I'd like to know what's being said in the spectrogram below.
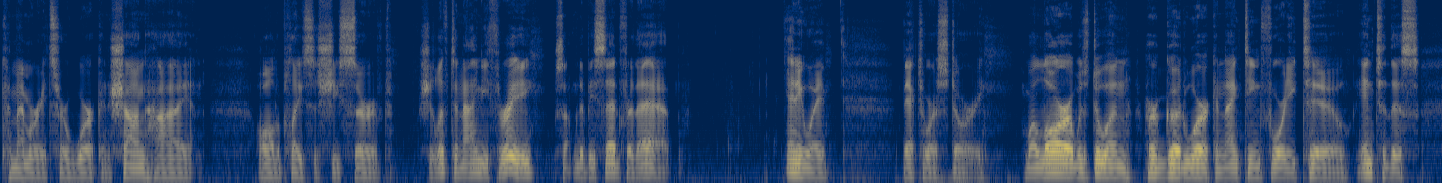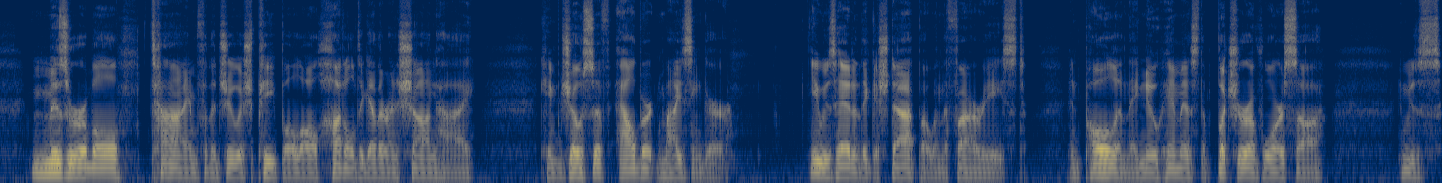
commemorates her work in Shanghai and all the places she served. She lived to 93, something to be said for that. Anyway, back to our story. While Laura was doing her good work in 1942, into this miserable time for the Jewish people, all huddled together in Shanghai, came Joseph Albert Meisinger, he was head of the Gestapo in the Far East. In Poland, they knew him as the Butcher of Warsaw. He was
